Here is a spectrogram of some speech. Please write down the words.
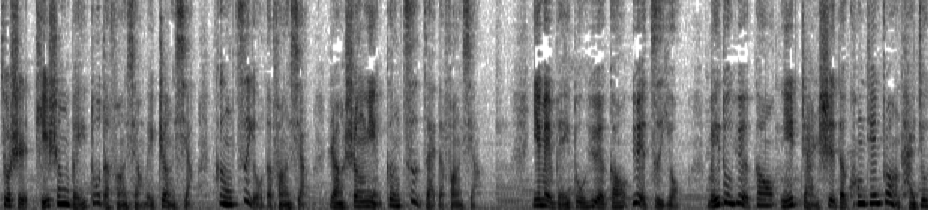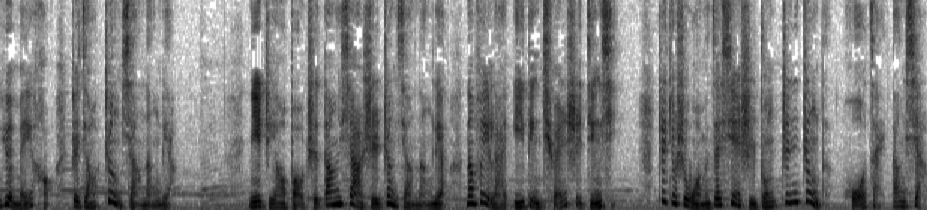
就是提升维度的方向为正向，更自由的方向，让生命更自在的方向。因为维度越高越自由，维度越高，你展示的空间状态就越美好，这叫正向能量。你只要保持当下是正向能量，那未来一定全是惊喜。这就是我们在现实中真正的活在当下。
